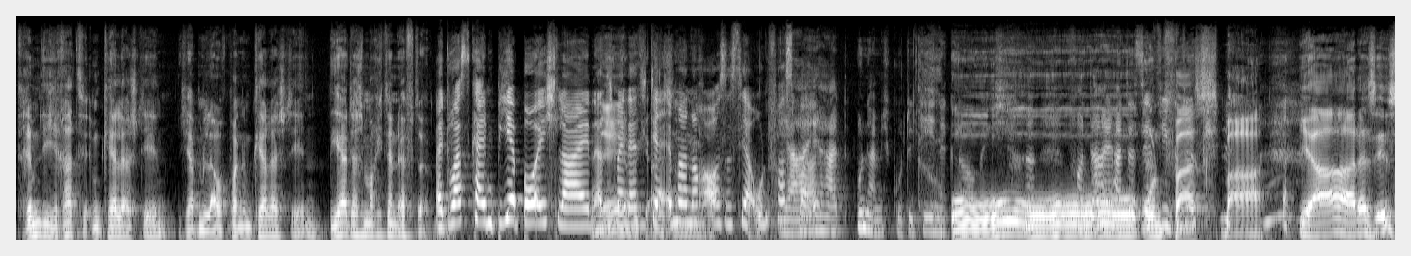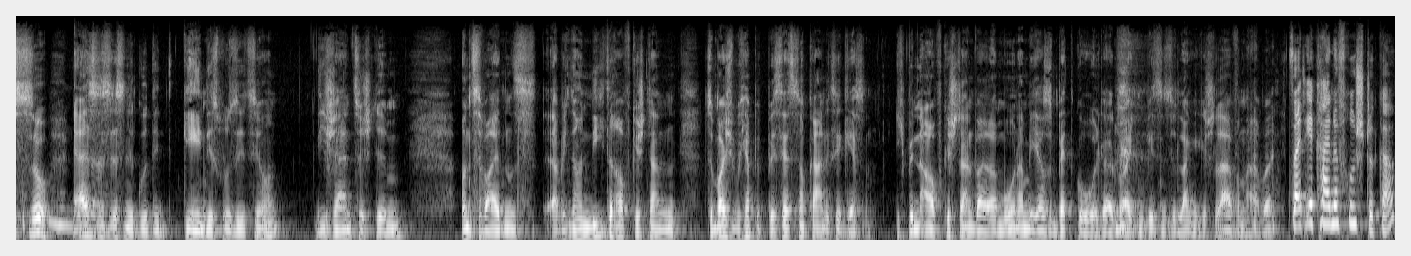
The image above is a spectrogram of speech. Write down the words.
Trimm-dich-Rad im Keller stehen. Ich habe ein Laufband im Keller stehen. Ja, das mache ich dann öfter. Weil du hast kein Bierbäuchlein. Also Nee, ich meine, der sieht ja immer noch aus, ist ja unfassbar. Ja, er hat unheimlich gute Gene, glaube ich. Oh, Von daher hat er sehr viel Glück. unfassbar. Ja, das ist so. Erstens ist eine gute Gendisposition, die scheint zu stimmen. Und zweitens habe ich noch nie darauf gestanden, zum Beispiel, ich habe bis jetzt noch gar nichts gegessen. Ich bin aufgestanden, weil Ramona mich aus dem Bett geholt hat, weil ich ein bisschen zu lange geschlafen habe. Seid ihr keine Frühstücker?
